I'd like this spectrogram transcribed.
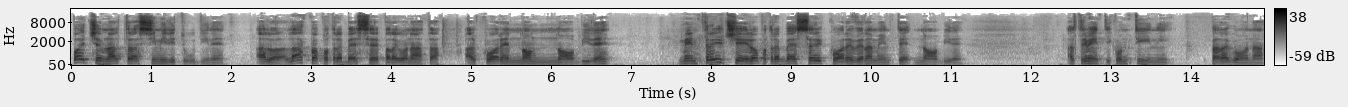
Poi c'è un'altra similitudine. Allora, l'acqua potrebbe essere paragonata al cuore non nobile, mentre il cielo potrebbe essere il cuore veramente nobile. Altrimenti Contini paragona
